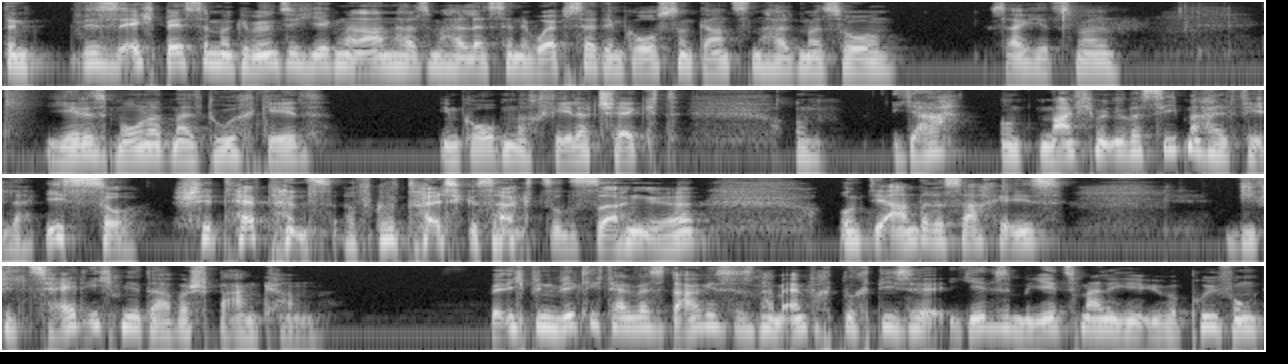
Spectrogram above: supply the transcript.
dann, das ist echt besser, man gewöhnt sich irgendwann an, als man halt seine Website im Großen und Ganzen halt mal so, sage ich jetzt mal, jedes Monat mal durchgeht, im Groben nach Fehler checkt und ja, und manchmal übersieht man halt Fehler. Ist so. Shit happens, auf gut Deutsch gesagt sozusagen, ja. Und die andere Sache ist, wie viel Zeit ich mir da aber sparen kann. Ich bin wirklich teilweise da gesessen und habe einfach durch diese jedes, jedesmalige Überprüfung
